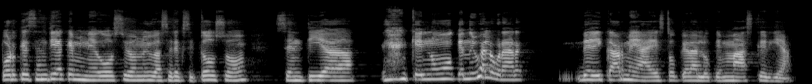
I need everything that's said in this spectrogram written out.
porque sentía que mi negocio no iba a ser exitoso, sentía que no, que no iba a lograr dedicarme a esto que era lo que más quería.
